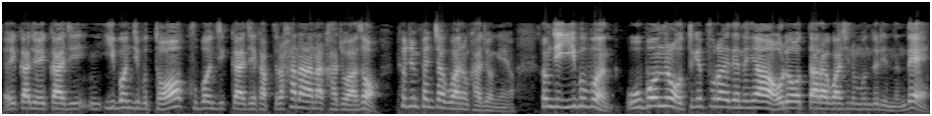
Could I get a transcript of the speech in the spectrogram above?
자 여기까지 여기까지 2번지부터 9번지까지의 값들을 하나하나 가져와서 표준 편차 구하는 과정이에요. 그럼 이제 이 부분 5번을 어떻게 풀어야 되느냐 어려웠다라고 하시는 분들이 있는데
